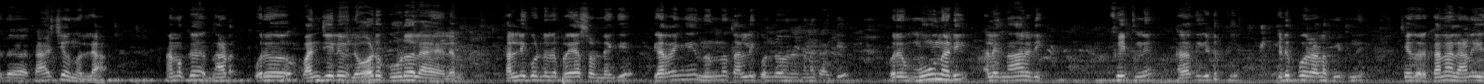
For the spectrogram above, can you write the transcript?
ഇത് താഴ്ചയൊന്നുമില്ല നമുക്ക് ഒരു വഞ്ചിയിൽ ലോഡ് കൂടുതലായാലും തള്ളിക്കൊണ്ടൊരു പ്രയാസം ഉണ്ടെങ്കിൽ ഇറങ്ങി നിന്ന് തള്ളിക്കൊണ്ടുവരെ കണക്കാക്കി ഒരു മൂന്നടി അല്ലെങ്കിൽ നാലടി ഫീറ്റിന് അതായത് ഇടുപ്പ് ഇടുപ്പ് പോലുള്ള ഫീറ്റിന് ചെയ്തൊരു കനാലാണ് ഈ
